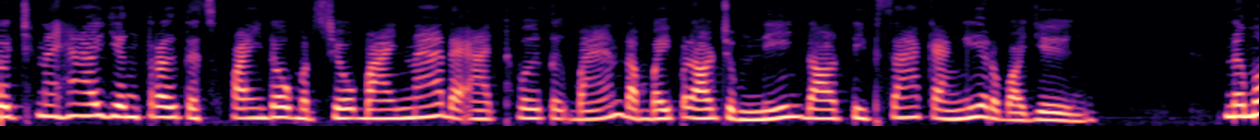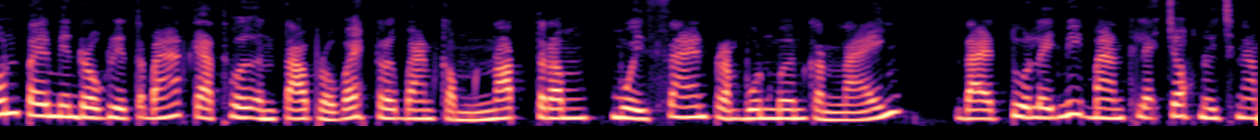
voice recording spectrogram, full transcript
ដូច្នេះហើយយើងត្រូវតែស្វែងរកមធ្យោបាយណាដែលអាចធ្វើទៅបានដើម្បីផ្ដល់ជំនាញដល់ទីផ្សារការងាររបស់យើងនៅមុនពេលមានរោគរាតត្បាតការធ្វើអន្តោប្រវេសន៍ត្រូវបានកំណត់ត្រឹម190,000កន្លែង ដែលតួលេខនេះបានធ្លាក់ចុះនៅឆ្នាំ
